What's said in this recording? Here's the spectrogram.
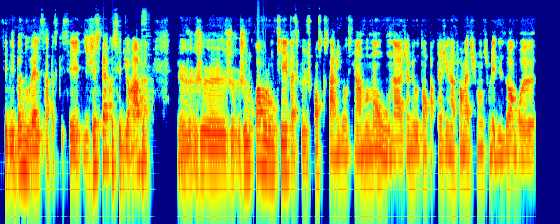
c'est des bonnes nouvelles, ça, parce que c'est, j'espère que c'est durable. Je, je, je, le crois volontiers parce que je pense que ça arrive aussi à un moment où on n'a jamais autant partagé l'information sur les désordres euh,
